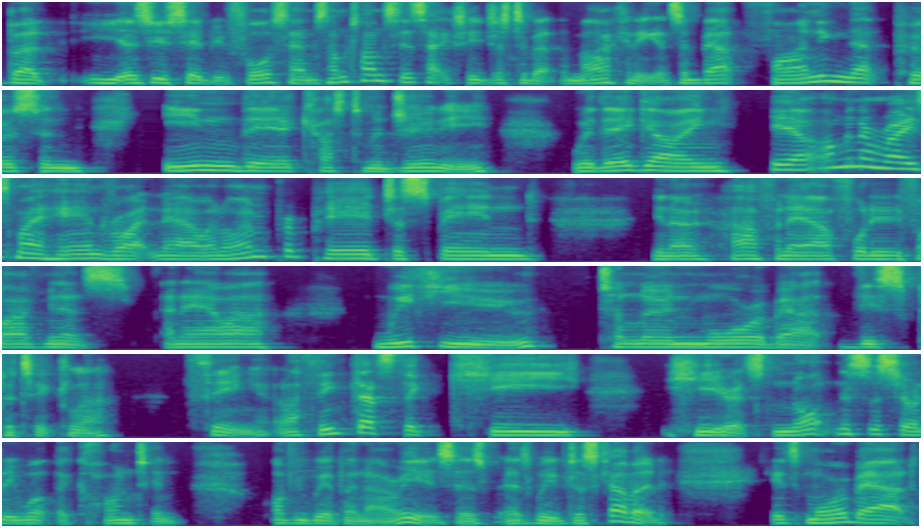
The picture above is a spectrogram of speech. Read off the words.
But as you said before, Sam, sometimes it's actually just about the marketing. It's about finding that person in their customer journey where they're going, yeah, I'm going to raise my hand right now and I'm prepared to spend, you know, half an hour, 45 minutes, an hour with you to learn more about this particular thing. And I think that's the key here. It's not necessarily what the content of your webinar is, as, as we've discovered. It's more about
